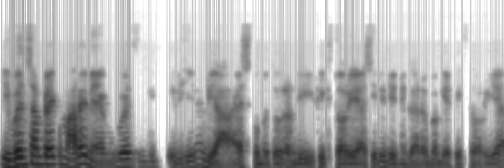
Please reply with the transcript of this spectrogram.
even sampai kemarin ya gue di, sini di AS kebetulan di Victoria sini di negara bagian Victoria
